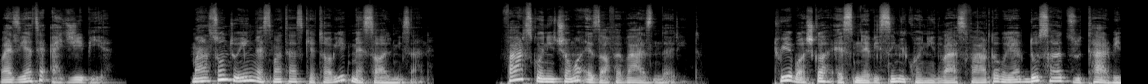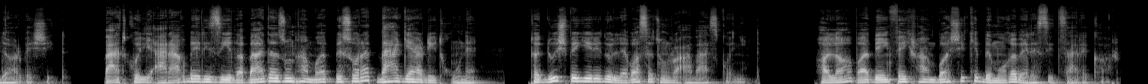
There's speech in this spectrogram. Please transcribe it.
وضعیت عجیبیه. منسون تو این قسمت از کتاب یک مثال می‌زنه. فرض کنید شما اضافه وزن دارید. توی باشگاه اسم نویسی می‌کنید و از فردا باید دو ساعت زودتر بیدار بشید. بعد کلی عرق بریزید و بعد از اون هم باید به سرعت برگردید خونه تا دوش بگیرید و لباستون رو عوض کنید. حالا باید به این فکر هم باشید که به موقع برسید سر کار.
